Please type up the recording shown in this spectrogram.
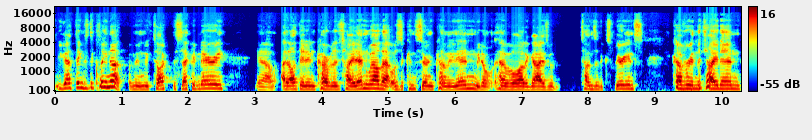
you got things to clean up. I mean, we've talked the secondary. You know, I thought they didn't cover the tight end well. That was a concern coming in. We don't have a lot of guys with tons of experience covering the tight end.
